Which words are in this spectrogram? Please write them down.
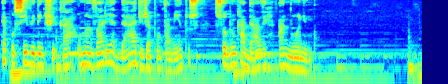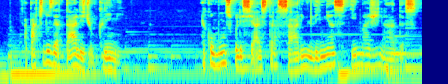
é possível identificar uma variedade de apontamentos sobre um cadáver anônimo. A partir dos detalhes de um crime, é comum os policiais traçarem linhas imaginadas,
